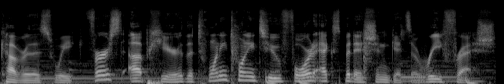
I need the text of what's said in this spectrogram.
cover this week. First up here, the 2022 Ford Expedition gets a refresh.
